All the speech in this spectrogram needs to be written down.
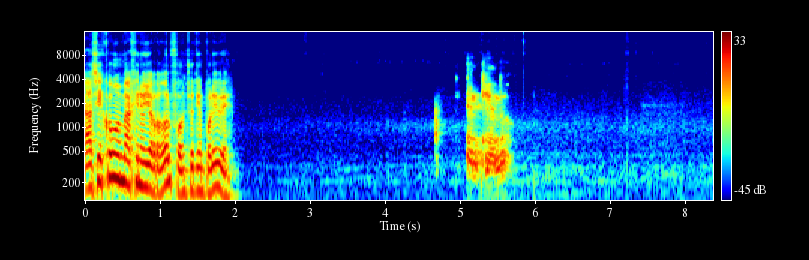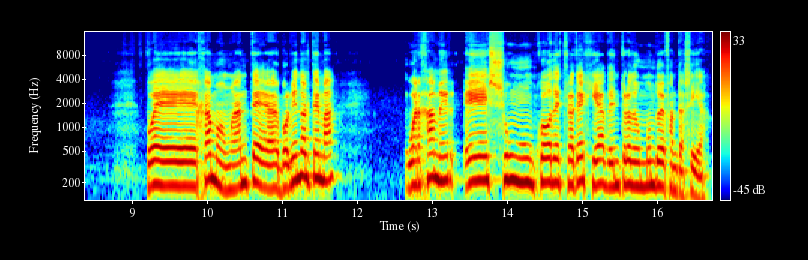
Así es como imagino yo a Rodolfo en su tiempo libre. Entiendo. Pues, Hammond, antes, volviendo al tema, Warhammer es un juego de estrategia dentro de un mundo de fantasía.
